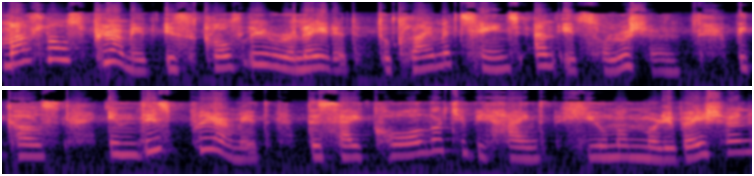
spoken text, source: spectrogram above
Maslow's pyramid is closely related to climate change and its solution because in this pyramid, the psychology behind human motivation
